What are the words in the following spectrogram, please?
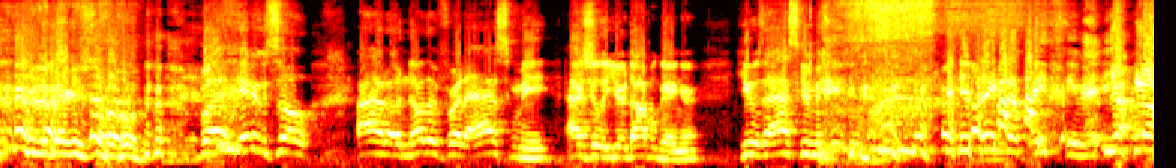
Just making but anyway, so I had another friend ask me, actually your doppelganger. he was asking me. Eighteen minutes. Yo, no,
